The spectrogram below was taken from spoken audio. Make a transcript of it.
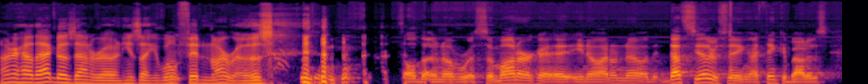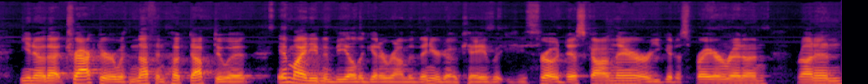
I wonder how that goes down the road." And he's like, "It won't fit in our rows." it's all done and over with. So Monarch, I- you know, I don't know. That's the other thing I think about is, you know, that tractor with nothing hooked up to it, it might even be able to get around the vineyard okay. But if you throw a disc on there or you get a sprayer running, running,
